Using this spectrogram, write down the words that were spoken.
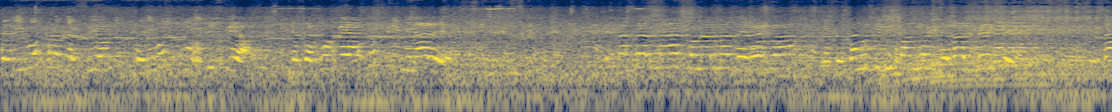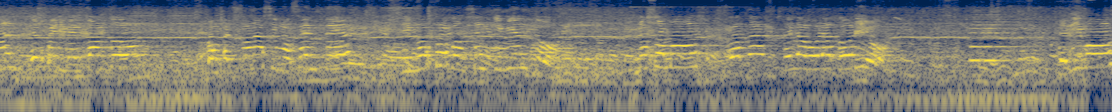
Pedimos protección, pedimos justicia, que se juzgue a estos criminales. Estas armas son armas de guerra, las están utilizando ilegalmente. Están experimentando con personas inocentes sin nuestro consentimiento. No somos ratas de laboratorio. Pedimos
